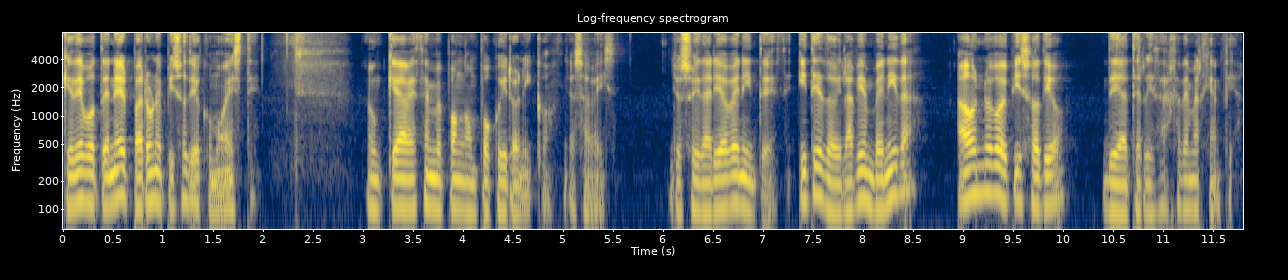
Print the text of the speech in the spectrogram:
que debo tener para un episodio como este. Aunque a veces me ponga un poco irónico, ya sabéis. Yo soy Darío Benítez y te doy la bienvenida a un nuevo episodio de Aterrizaje de Emergencia.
